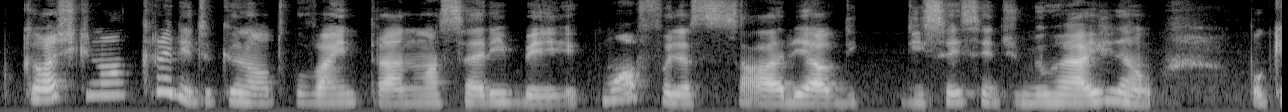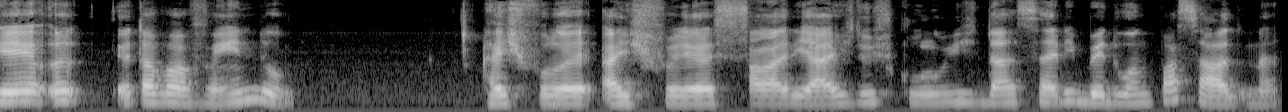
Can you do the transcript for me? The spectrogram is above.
Porque eu acho que não acredito que o Náutico vai entrar numa Série B com uma folha salarial de, de 600 mil reais, não. Porque eu, eu tava vendo as folhas, as folhas salariais dos clubes da Série B do ano passado, né?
